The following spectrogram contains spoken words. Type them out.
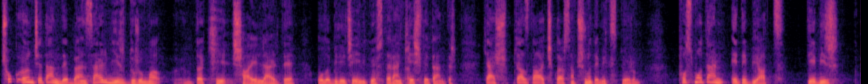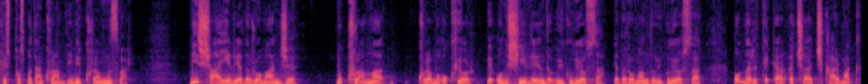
çok önceden de benzer bir durumadaki şairlerde olabileceğini gösteren, keşfedendir. Yani şu, biraz daha açıklarsam şunu demek istiyorum. Postmodern edebiyat diye bir postmodern kuram diye bir kuramımız var bir şair ya da romancı bu kurama, kuramı okuyor ve onu şiirlerinde uyguluyorsa ya da romanda uyguluyorsa onları tekrar açığa çıkarmak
